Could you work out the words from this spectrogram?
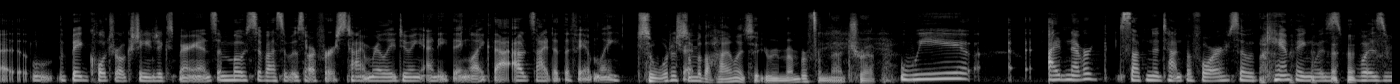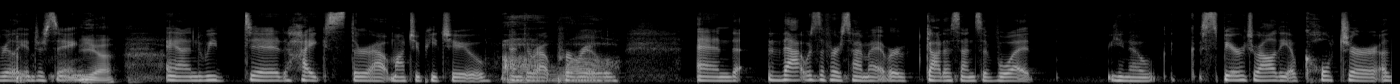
a big cultural exchange experience. And most of us, it was our first time really doing anything like that outside of the family. So, what are some of the highlights that you remember from that trip? We, I'd never slept in a tent before, so camping was was really interesting. Yeah. And we did hikes throughout Machu Picchu and oh, throughout Peru, and that was the first time I ever got a sense of what you know spirituality of culture of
